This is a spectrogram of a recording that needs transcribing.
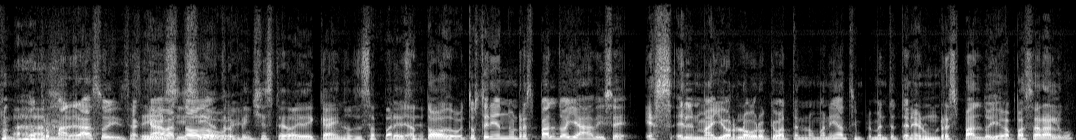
otro madrazo y se acaba todo. Sí, otro pinche esteroide cae y nos desaparece. todo. Entonces, teniendo un respaldo allá, dice, es el mayor logro que va a tener la humanidad. Simplemente tener un respaldo, llega a pasar algo.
